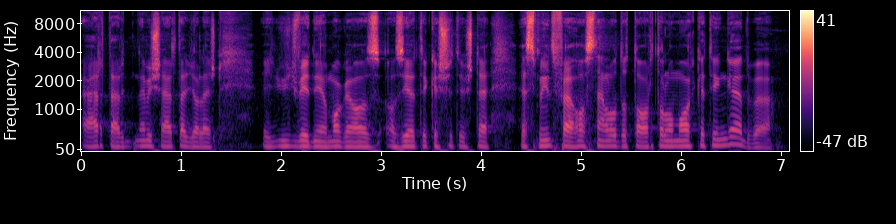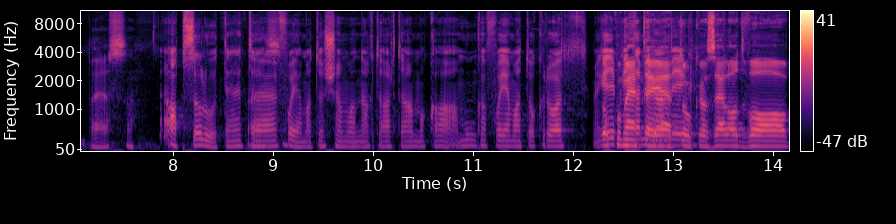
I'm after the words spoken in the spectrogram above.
ártár, nem is ártárgyalást, egy ügyvédnél maga az, az értékesítés, te ezt mind felhasználod a tartalommarketingedbe? Persze. Abszolút, tehát Persze. folyamatosan vannak tartalmak a munkafolyamatokról. Meg Dokumentáljátok még... az eladva,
